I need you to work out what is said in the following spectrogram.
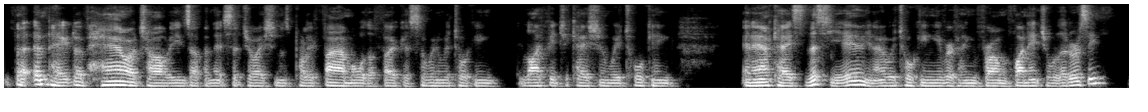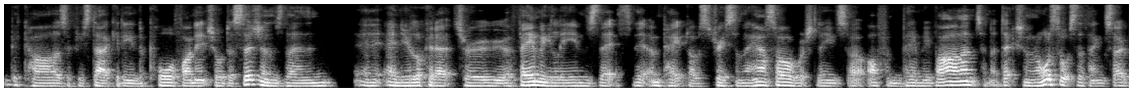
the impact of how a child ends up in that situation is probably far more the focus. So when we're talking life education, we're talking, in our case, this year, you know, we're talking everything from financial literacy because if you start getting into poor financial decisions, then and, and, you look at it through a family lens, that's the impact of stress in the household, which leads to often family violence and addiction and all sorts of things. So,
